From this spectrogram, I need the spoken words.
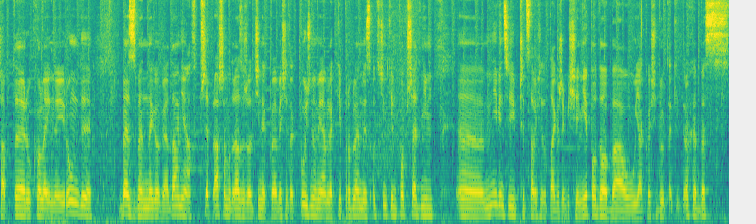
chapteru, kolejnej rundy, bez zbędnego gadania. Przepraszam od razu, że odcinek pojawia się tak późno, miałem lekkie problemy z odcinkiem poprzednim. Eee, mniej więcej przedstawia się to tak, że mi się nie podobał, jakoś był taki trochę bez,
